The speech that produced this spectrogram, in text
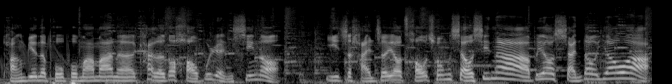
旁边的婆婆妈妈呢，看了都好不忍心哦，一直喊着要曹冲小心呐，不要闪到腰啊。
